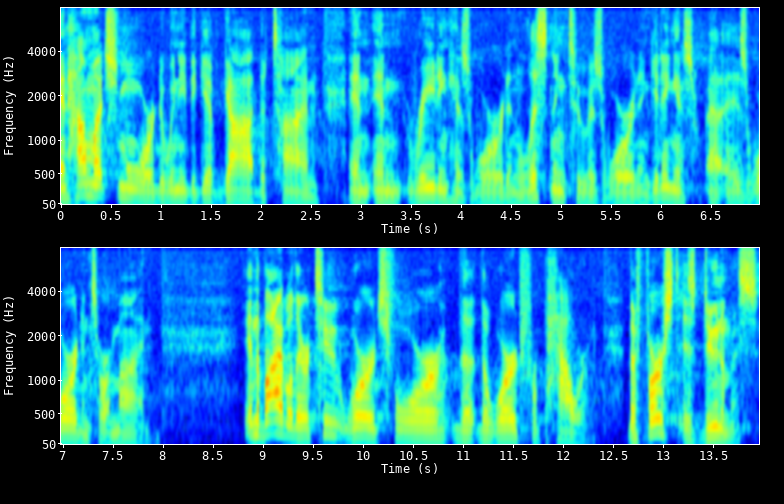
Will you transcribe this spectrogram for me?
And how much more do we need to give God the time in, in reading His Word and listening to His Word and getting His, uh, His Word into our mind? In the Bible, there are two words for the, the word for power. The first is dunamis,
